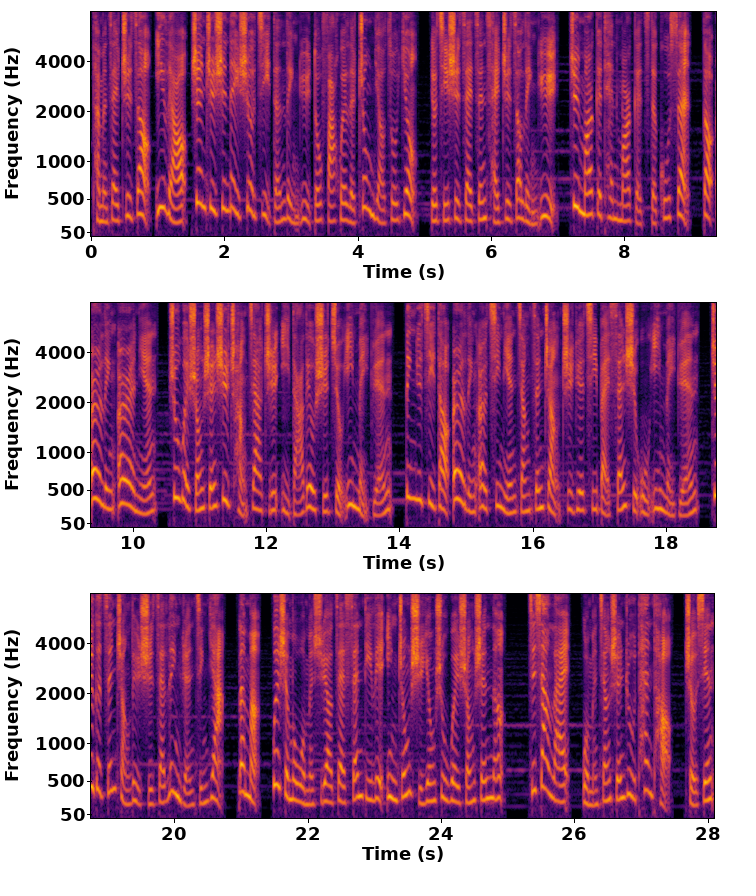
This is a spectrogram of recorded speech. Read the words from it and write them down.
它们在制造、医疗，甚至室内设计等领域都发挥了重要作用。尤其是在增材制造领域，据 Market and Markets 的估算，到二零二二年，数位双生市场价值已达六十九亿美元，并预计到二零二七年将增长至约七百三十五亿美元。这个增长率实在令人惊讶。那么，为什么我们需要在三 D 列印中使用数位双生呢？接下来，我们将深入探讨。首先，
